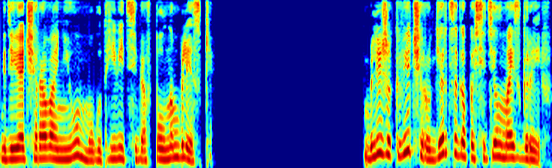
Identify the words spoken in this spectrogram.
где ее очарование и ум могут явить себя в полном блеске. Ближе к вечеру герцога посетил Майс Грейв.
